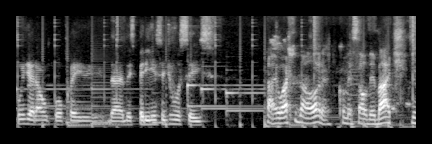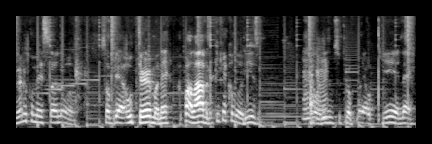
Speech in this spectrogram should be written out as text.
com geral um pouco aí da, da experiência de vocês. Tá, eu acho da hora começar o debate. Primeiro começando sobre a, o termo, né? A palavra, o que é colorismo? Uhum. Colorismo se propõe ao quê, né?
